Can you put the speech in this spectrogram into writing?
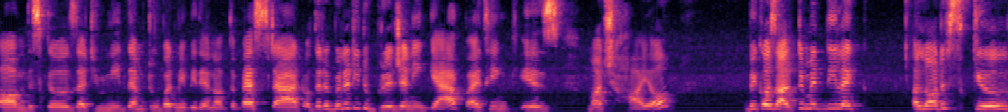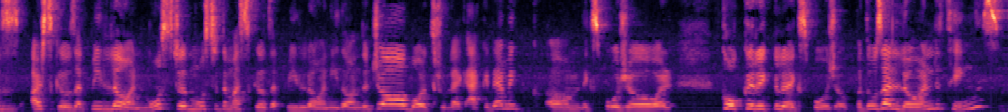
um, the skills that you need them to, but maybe they're not the best at, or their ability to bridge any gap, I think is much higher. Because ultimately like a lot of skills are skills that we learn. Most of most of them are skills that we learn either on the job or through like academic um, exposure or co-curricular exposure. But those are learned things.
